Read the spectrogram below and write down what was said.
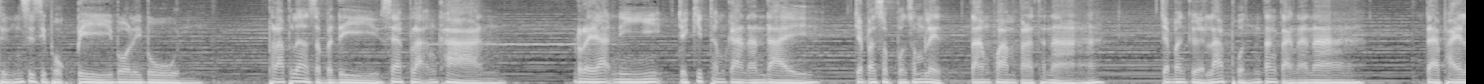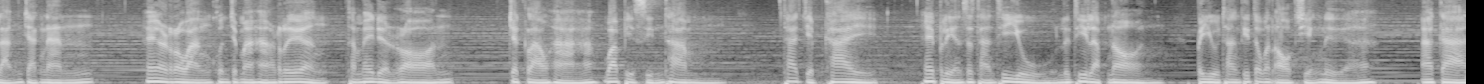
ถึง 46 ปีบริบูรณ์ พระพฤหัสบดีแทรกพระอังคาร ระยะนี้จะคิดทำการอันใด จะประสบผลสำเร็จตามความปรารถนา จะบังเกิดลาภผลต่างๆ นานา แต่ภายหลังจากนั้น ให้ระวังคนจะมาหาเรื่องทำให้เดือดร้อน จะกล่าวหาว่าผิดศีลธรรม ถ้าเจ็บไข้ให้เปลี่ยนสถานที่อยู่หรือที่หลับนอน ไปอยู่ทางทิศตะวันออกเฉียงเหนือ อาการ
